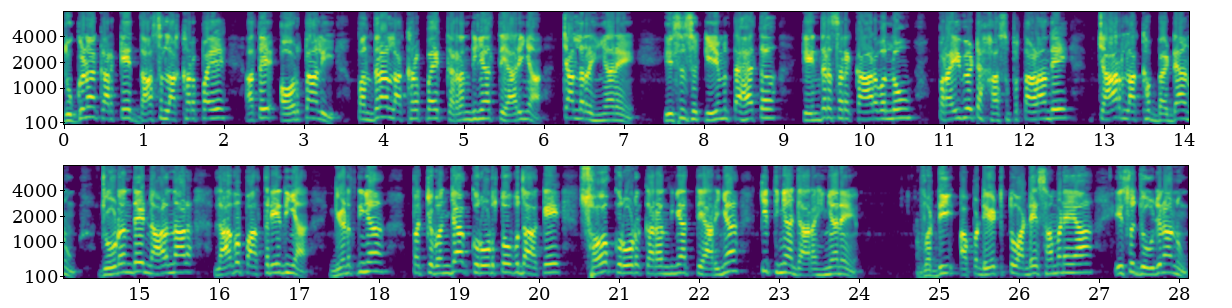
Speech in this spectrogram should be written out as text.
ਦੁੱਗਣਾ ਕਰਕੇ 10 ਲੱਖ ਰੁਪਏ ਅਤੇ ਔਰਤਾਂ ਲਈ 15 ਲੱਖ ਰੁਪਏ ਕਰਨ ਦੀਆਂ ਤਿਆਰੀਆਂ ਚੱਲ ਰਹੀਆਂ ਨੇ। ਇਸ ਸਕੀਮ ਤਹਿਤ ਕੇਂਦਰ ਸਰਕਾਰ ਵੱਲੋਂ ਪ੍ਰਾਈਵੇਟ ਹਸਪਤਾਲਾਂ ਦੇ 4 ਲੱਖ ਬੈੱਡਾਂ ਨੂੰ ਜੋੜਨ ਦੇ ਨਾਲ-ਨਾਲ ਲਾਭਪਾਤਰੀਆਂ ਦੀਆਂ ਗਿਣਤੀਆਂ 55 ਕਰੋੜ ਤੋਂ ਵਧਾ ਕੇ 100 ਕਰੋੜ ਕਰਨ ਦੀਆਂ ਤਿਆਰੀਆਂ ਕੀਤੀਆਂ ਜਾ ਰਹੀਆਂ ਨੇ। ਵੱਡੀ ਅਪਡੇਟ ਤੁਹਾਡੇ ਸਾਹਮਣੇ ਆ। ਇਸ ਯੋਜਨਾ ਨੂੰ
